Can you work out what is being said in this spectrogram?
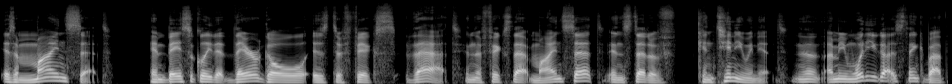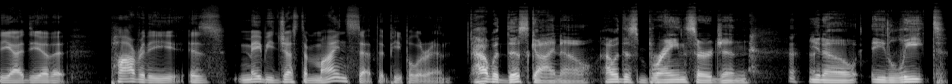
is a mindset and basically that their goal is to fix that and to fix that mindset instead of continuing it. I mean, what do you guys think about the idea that poverty is maybe just a mindset that people are in? How would this guy know? How would this brain surgeon, you know, elite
